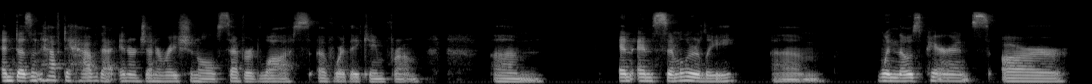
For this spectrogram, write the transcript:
and doesn't have to have that intergenerational severed loss of where they came from. Um, and and similarly um, when those parents are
